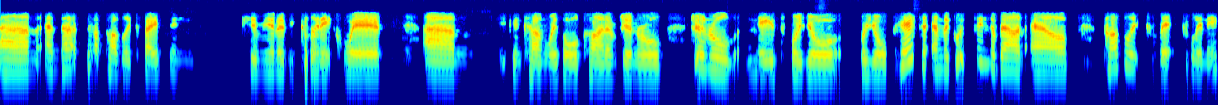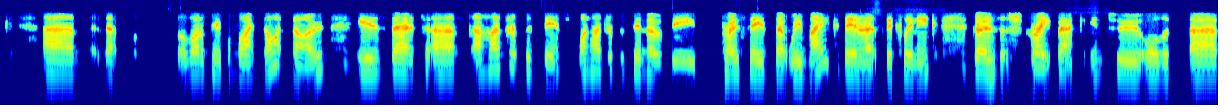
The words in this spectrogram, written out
um, and that's our public-facing community clinic where um, you can come with all kind of general general needs for your for your pet. And the good thing about our public vet clinic um, that a lot of people might not know is that um, 100%, 100% of the proceeds that we make there at the clinic goes straight back into all the um,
